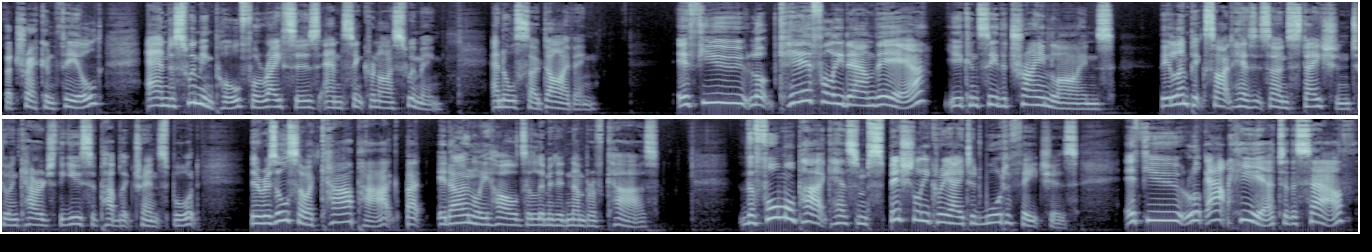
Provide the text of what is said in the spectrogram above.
for track and field, and a swimming pool for races and synchronised swimming and also diving. If you look carefully down there, you can see the train lines. The Olympic site has its own station to encourage the use of public transport. There is also a car park, but it only holds a limited number of cars. The formal park has some specially created water features. If you look out here to the south,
